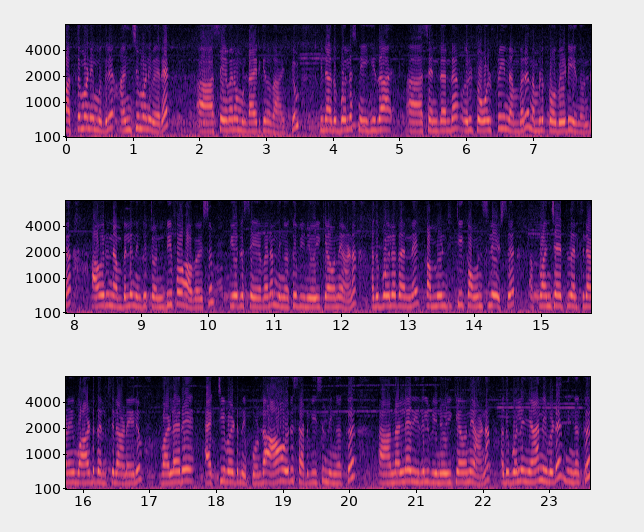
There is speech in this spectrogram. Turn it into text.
പത്ത് മണി മുതൽ അഞ്ച് മണി വരെ സേവനം ഉണ്ടായിരിക്കുന്നതായിരിക്കും. പിന്നെ അതുപോലെ സ്നേഹിത സെന്ററിന്റെ ഒരു ടോൾ ഫ്രീ നമ്പർ നമ്മൾ പ്രൊവൈഡ് ചെയ്യുന്നുണ്ട്. ആ ഒരു നമ്പറിൽ നിങ്ങൾക്ക് ട്വന്റി ഫോർ ഹവേഴ്സും ഈ ഒരു സേവനം നിങ്ങൾക്ക് വിനിയോഗിക്കാവുന്നതാണ്. അതുപോലെ തന്നെ കമ്മ്യൂണിറ്റി കൗൺസിലേഴ്സ് പഞ്ചായത്ത് തലത്തിലാണെങ്കിലും വാർഡ് തലത്തിലാണെങ്കിലും വളരെ ആക്റ്റീവായിട്ട് നിൽപ്പുണ്ട്. ആ ഒരു സർവീസ് നിങ്ങൾക്ക് നല്ല രീതിയിൽ വിനിയോഗിക്കാവുന്നതാണ്. അതുപോലെ ഞാൻ ഇവിടെ നിങ്ങൾക്ക്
